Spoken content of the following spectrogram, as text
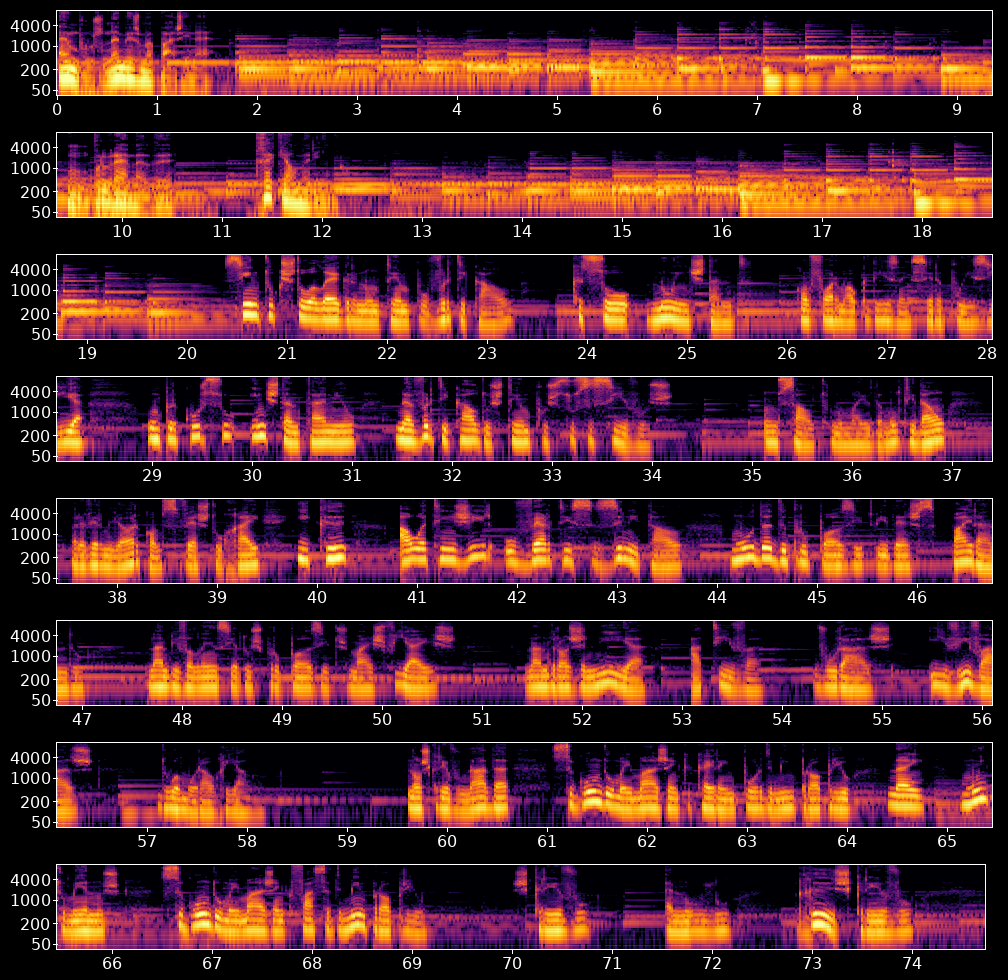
ambos na mesma página. Um programa de Raquel Marinho. Sinto que estou alegre num tempo vertical, que sou no instante, conforme ao que dizem ser a poesia, um percurso instantâneo na vertical dos tempos sucessivos. Um salto no meio da multidão para ver melhor como se veste o rei e que, ao atingir o vértice zenital, muda de propósito e desce pairando na ambivalência dos propósitos mais fiéis, na androgenia ativa, voraz e vivaz do amor ao real. Não escrevo nada segundo uma imagem que queira impor de mim próprio, nem, muito menos, segundo uma imagem que faça de mim próprio. Escrevo, anulo, reescrevo,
